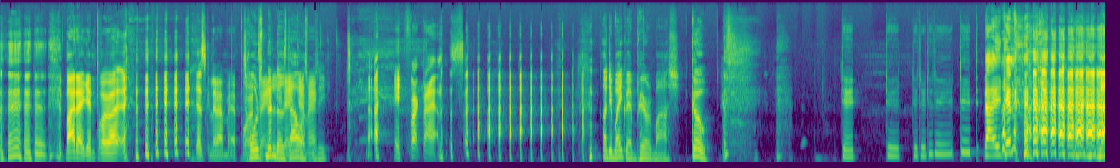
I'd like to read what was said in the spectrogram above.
Mig, der igen prøver. jeg skal lade være med at prøve Troels at tale Star kan Wars jeg musik. mærke. Nej, fuck dig, Anders. Og det må ikke være Imperial March. Go! Du, du, du, du, du, du, du. Nej, igen. Nå,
